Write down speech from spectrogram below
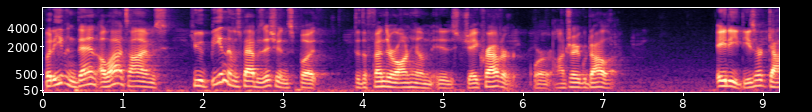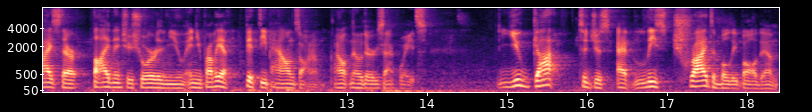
But even then, a lot of times he would be in those bad positions, but the defender on him is Jay Crowder or Andre Iguodala. AD, these are guys that are five inches shorter than you, and you probably have 50 pounds on them. I don't know their exact weights. You got to just at least try to bully ball them.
